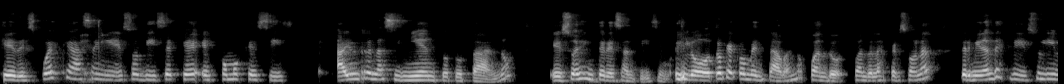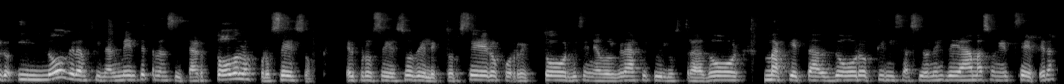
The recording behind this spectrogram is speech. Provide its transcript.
que después que hacen eso, dice que es como que si hay un renacimiento total, ¿no? Eso es interesantísimo. Y lo otro que comentabas, ¿no? Cuando, cuando las personas terminan de escribir su libro y logran finalmente transitar todos los procesos, el proceso de lector cero, corrector, diseñador gráfico, ilustrador, maquetador, optimizaciones de Amazon, etcétera.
